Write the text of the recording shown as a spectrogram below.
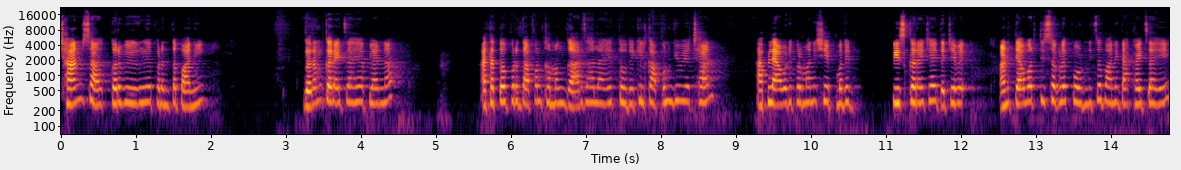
छान साखर विरघळेपर्यंत पाणी गरम करायचं आहे आपल्याला. आता तोपर्यंत आपण खमंग गार झाला आहे तो देखील कापून घेऊया छान. आपल्या आवडीप्रमाणे शेपमध्ये पीस करायचे आहे त्याच्या आणि त्यावरती सगळं फोडणीचं पाणी टाकायचं आहे.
